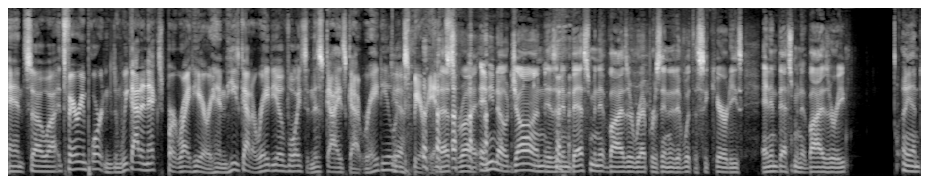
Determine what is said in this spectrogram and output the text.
And so uh, it's very important. And we got an expert right here, and he's got a radio voice, and this guy's got radio yeah, experience. That's right. And you know, John is an investment advisor representative with the Securities and Investment Advisory. And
